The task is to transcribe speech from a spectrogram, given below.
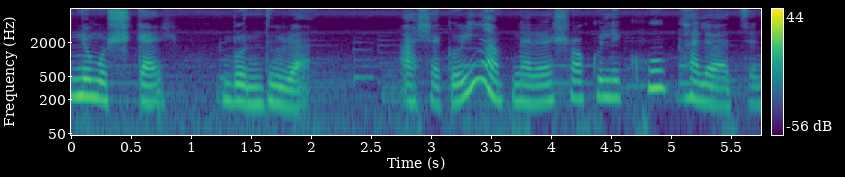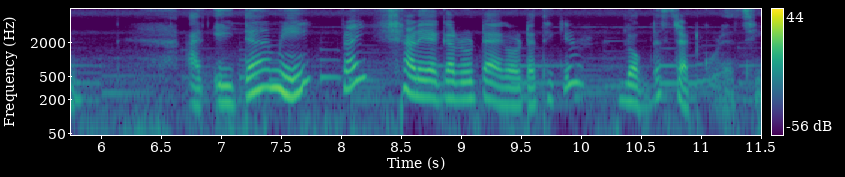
নমস্কার, বন্ধুরা। আশা করি আপনারা সকলে খুব ভালো আছেন। আর এইটা আমি প্রায় সাড়ে এগারোটা এগারোটা থেকে ব্লগটা স্টার্ট করেছি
